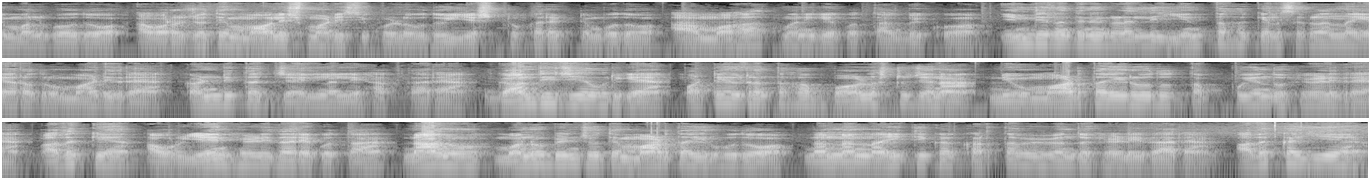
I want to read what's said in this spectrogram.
ಮಲಗೋದು, ಅವರ ಜೊತೆ ಮಾಲಿಶ್ ಮಾಡಿಸಿಕೊಳ್ಳುವುದು ಎಷ್ಟು ಕರೆಕ್ಟ್ ಎಂಬುದು ಆ ಮಹಾತ್ಮನಿಗೆ ಗೊತ್ತಾಗಬೇಕು. ಇಂದಿನ ದಿನಗಳಲ್ಲಿ ಇಂತಹ ಕೆಲಸಗಳನ್ನ ಯಾರಾದ್ರೂ ಮಾಡಿದ್ರೆ ಖಂಡಿತ ಜೈಲಿನಲ್ಲಿ ಹಾಕ್ತಾರೆ. ಗಾಂಧೀಜಿ ಅವರಿಗೆ ಪಟೇಲ್ರಂತಹ ಬಹಳಷ್ಟು ಜನ ನೀವು ಮಾಡ್ತಾ ಇರೋದು ತಪ್ಪು ಎಂದು ಹೇಳಿದ್ರೆ ಅದಕ್ಕೆ ಅವ್ರು ಏನ್ ಹೇಳಿದ್ದಾರೆ ಗೊತ್ತಾ? ನಾನು ಮನೋಬೆನ್ ಜೊತೆ ಮಾಡ್ತಾ ಇರುವುದು ನನ್ನ ನೈತಿಕ ಕರ್ತವ್ಯವೆಂದು ಹೇಳಿದ್ದಾರೆ. ಅದಕ್ಕಾಗಿಯೇ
